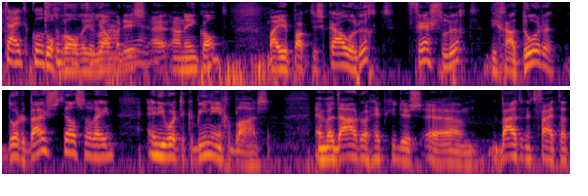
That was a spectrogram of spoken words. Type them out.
Tijd kost toch wel weer jammer warmen, is ja. eh, aan één kant. Maar je pakt dus koude lucht, verse lucht, die gaat door, de, door het buizenstelsel heen en die wordt de cabine ingeblazen. En daardoor heb je dus, ehm, buiten het feit dat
